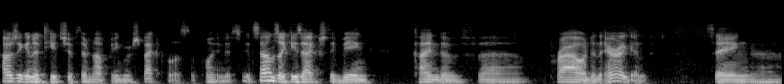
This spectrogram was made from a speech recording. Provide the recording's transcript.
How's he going to teach if they're not being respectful? Is the point. It's, it sounds like he's actually being kind of uh, proud and arrogant, saying, uh,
